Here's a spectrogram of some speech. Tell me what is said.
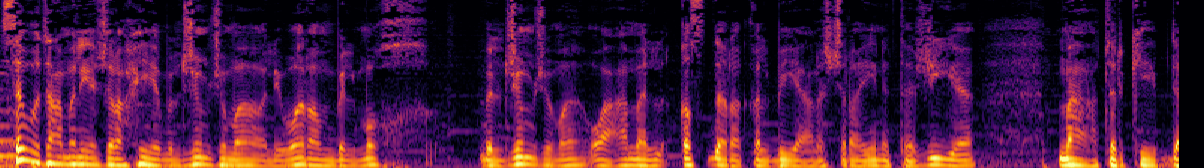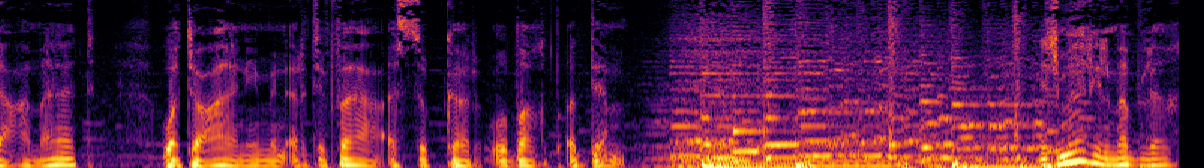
سوت عملية جراحية بالجمجمة لورم بالمخ بالجمجمة وعمل قصدرة قلبية على الشرايين التاجية مع تركيب دعامات وتعاني من ارتفاع السكر وضغط الدم. إجمالي المبلغ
